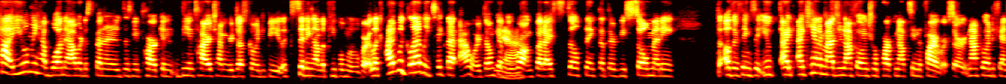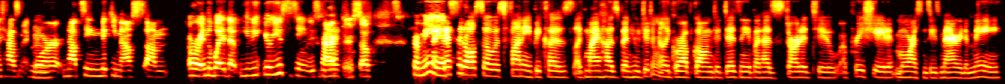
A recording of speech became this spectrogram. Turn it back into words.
"Hi, you only have one hour to spend in a Disney park, and the entire time you're just going to be like sitting on the People Mover," like I would gladly take that hour. Don't get yeah. me wrong, but I still think that there'd be so many the other things that you I, I can't imagine not going to a park not seeing the fireworks or not going to Fantasmic mm. or not seeing Mickey Mouse um or in the way that you you're used to seeing these characters. So for me, I guess it also is funny because like my husband who didn't really grow up going to Disney but has started to appreciate it more since he's married to me.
